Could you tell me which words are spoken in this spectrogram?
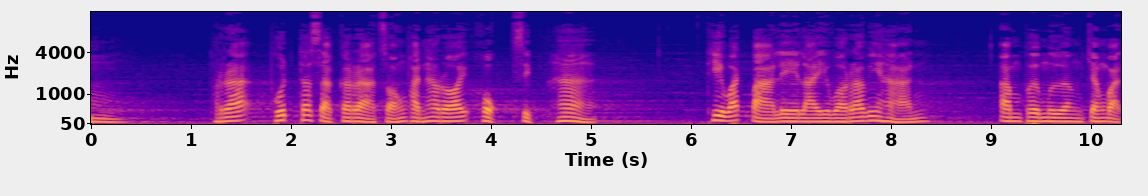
ม พระพุทธศักราช 2565 ที่วัดป่าเลไลวรวิหาร อำเภอเมืองจังหวัด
